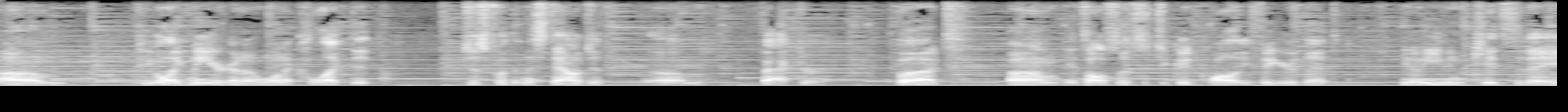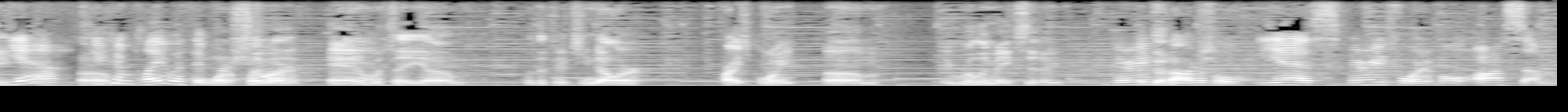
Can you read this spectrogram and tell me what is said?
um, people like me are gonna want to collect it just for the nostalgia um, factor. But um, it's also such a good quality figure that you know even kids today Yeah, you um, can play with it for sure. with it. And Yeah. with a um, with a fifteen dollar price point, um, it really makes it a very a good affordable. option. Yes, very affordable. Awesome.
